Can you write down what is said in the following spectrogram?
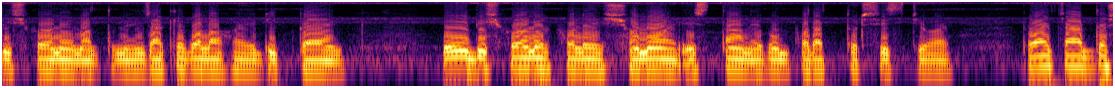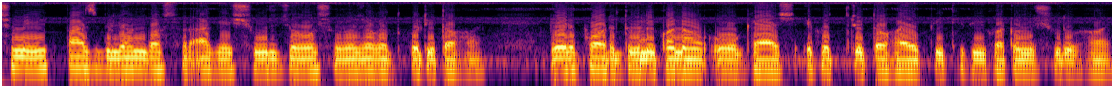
বিস্ফোরণের মাধ্যমে, যাকে বলা হয় বিগ ব্যাং এই বিস্ফোরণের ফলে সময়, স্থান এবং পদার্থর সৃষ্টি হয়। প্রায় চার দশমিক পাঁচ বিলিয়ন বছর আগে সূর্য ও সৌরজগৎ গঠিত হয়। এরপর ধূলিকণা ও গ্যাস একত্রিত হয়ে পৃথিবী গঠন শুরু হয়।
